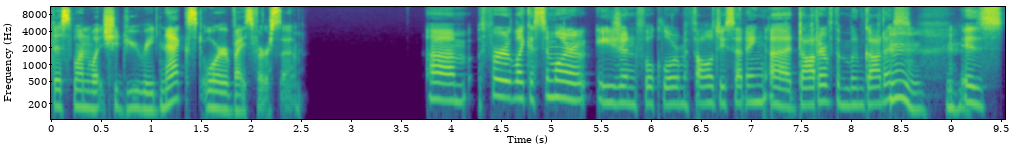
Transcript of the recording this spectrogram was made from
this one, what should you read next, or vice versa? um, for like a similar Asian folklore mythology setting, uh, Daughter of the Moon Goddess. Mm, mhm. is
